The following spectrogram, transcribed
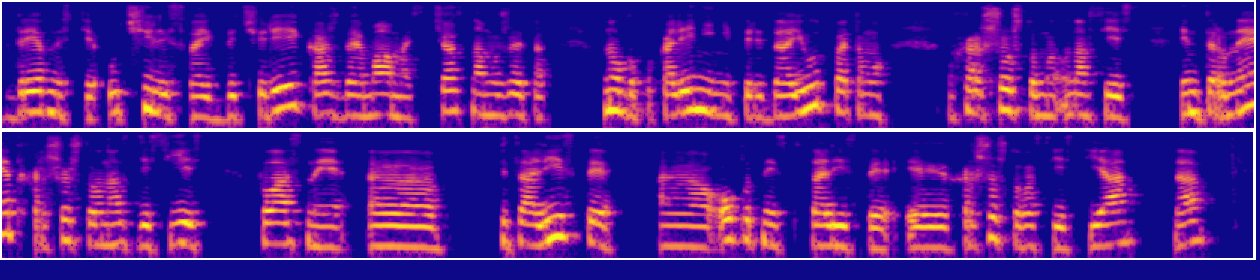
в древности учили своих дочерей, каждая мама. Сейчас нам уже это много поколений не передают, поэтому хорошо, что мы, у нас есть интернет, хорошо, что у нас здесь есть классные э, специалисты, э, опытные специалисты, э, хорошо, что у вас есть я, да, э,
